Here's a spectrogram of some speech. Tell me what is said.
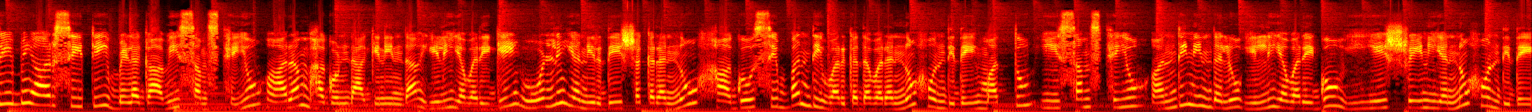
ಸಿಬಿಆರ್ಸಿಟಿ ಬೆಳಗಾವಿ ಸಂಸ್ಥೆಯು ಆರಂಭಗೊಂಡಾಗಿನಿಂದ ಇಳಿಯವರಿಗೆ ಒಳ್ಳೆಯ ನಿರ್ದೇಶಕರನ್ನು ಹಾಗೂ ಸಿಬ್ಬಂದಿ ವರ್ಗದವರನ್ನು ಹೊಂದಿದೆ ಮತ್ತು ಈ ಸಂಸ್ಥೆಯು ಅಂದಿನಿಂದಲೂ ಇಲ್ಲಿಯವರೆಗೂ ಎ ಶ್ರೇಣಿಯನ್ನು ಹೊಂದಿದೆ.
